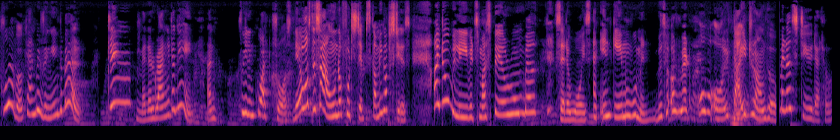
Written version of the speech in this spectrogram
Whoever can be ringing the bell? Ting! Meddle rang it again and feeling quite cross. There was the sound of footsteps coming upstairs. I do believe it's my spare room bell, said a voice, and in came a woman with a red overall tied round her. Meddle stared at her.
